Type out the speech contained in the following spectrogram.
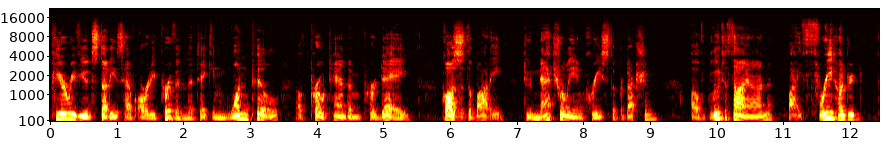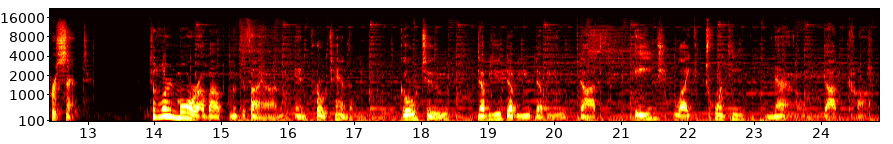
Peer-reviewed studies have already proven that taking one pill of Protandim per day causes the body to naturally increase the production of glutathione by 300%. To learn more about glutathione and Protandim, go to www.agelike20now.com.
